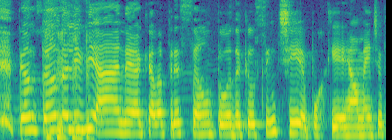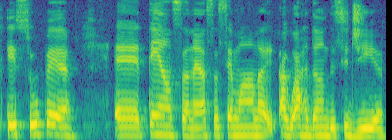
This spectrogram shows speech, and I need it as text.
tentando aliviar, né, aquela pressão toda que eu sentia, porque realmente eu fiquei super é, tensa nessa né, semana, aguardando esse dia.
